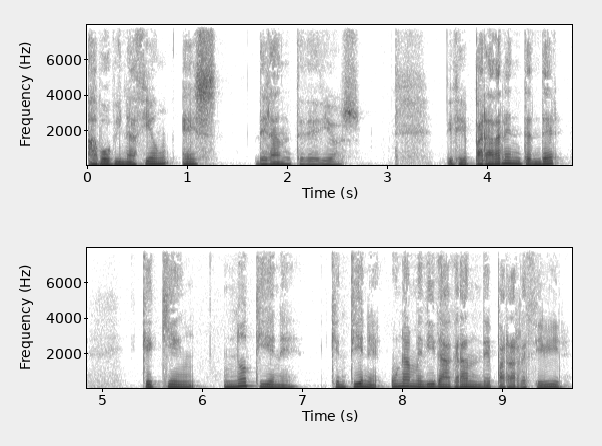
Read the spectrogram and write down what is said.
abominación es delante de Dios. Dice, para dar a entender que quien no tiene, quien tiene una medida grande para recibir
